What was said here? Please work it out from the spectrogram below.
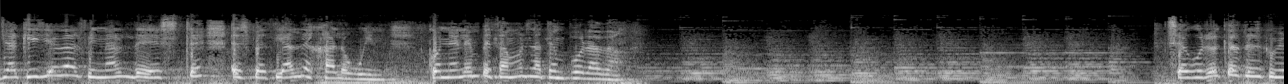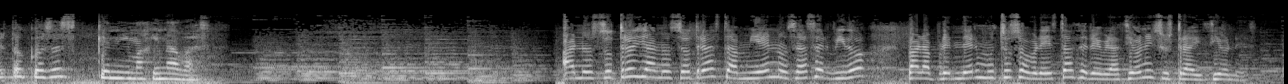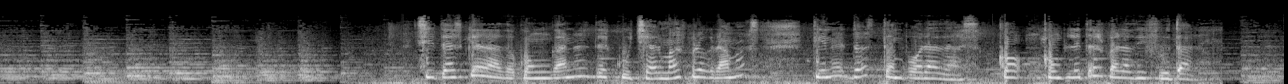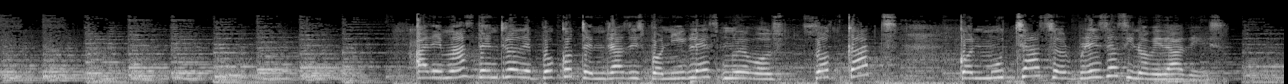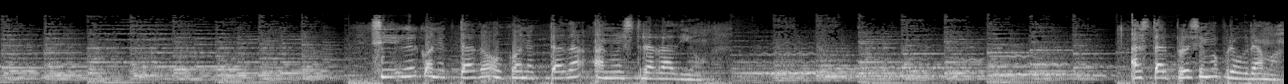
Y aquí llega el final de este especial de Halloween. Con él empezamos la temporada. Seguro que has descubierto cosas que ni imaginabas. Nosotros y a nosotras también nos ha servido para aprender mucho sobre esta celebración y sus tradiciones. Si te has quedado con ganas de escuchar más programas, tienes dos temporadas completas para disfrutar. Además, dentro de poco tendrás disponibles nuevos podcasts con muchas sorpresas y novedades. Sigue conectado o conectada a nuestra radio. Hasta el próximo programa.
